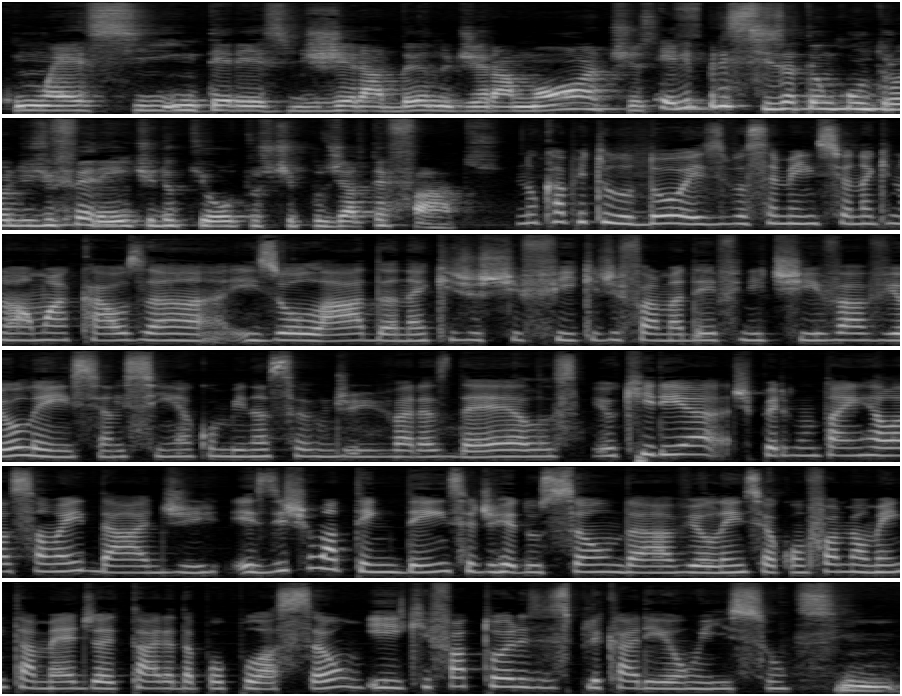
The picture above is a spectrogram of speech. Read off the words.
com esse interesse de gerar dano, de gerar mortes, ele precisa ter um controle diferente do que outros tipos de artefatos. No capítulo 2, você menciona que não há uma causa isolada né, que justifique de forma definitiva a violência. Esse assim, a combinação de várias delas. Eu queria te perguntar em relação à idade. Existe uma tendência de redução da violência conforme aumenta a média etária da população? E que fatores explicariam isso? Sim,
